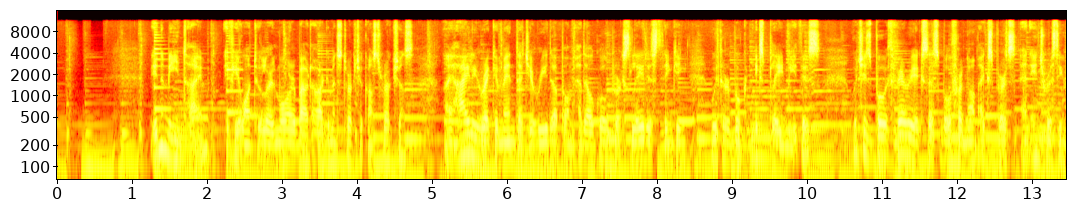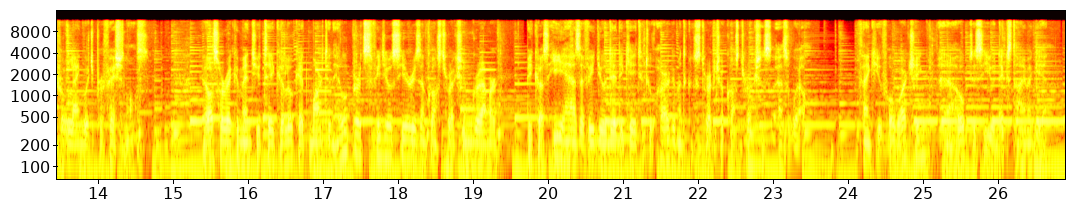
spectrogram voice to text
In the meantime, if you want to learn more about argument structure constructions, I highly recommend that you read up on Adele Goldberg's latest thinking with her book Explain Me This, which is both very accessible for non-experts and interesting for language professionals. I also recommend you take a look at Martin Hilpert's video series on construction grammar, because he has a video dedicated to argument structure constructions as well. Thank you for watching and I hope to see you next time again.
